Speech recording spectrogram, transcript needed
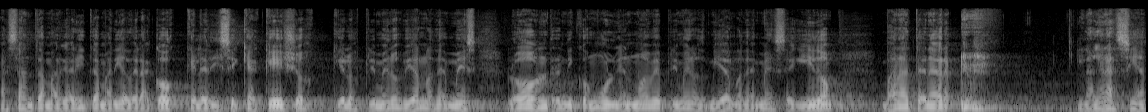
a Santa Margarita María de la Coque, que le dice que aquellos que los primeros viernes de mes lo honren y comulguen nueve primeros viernes de mes seguido, van a tener la gracia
